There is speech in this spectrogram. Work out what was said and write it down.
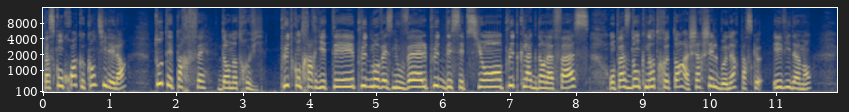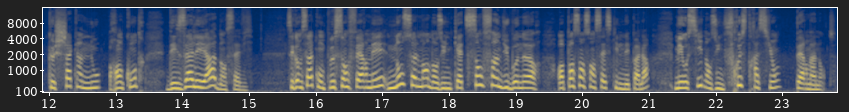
parce qu'on croit que quand il est là, tout est parfait dans notre vie. Plus de contrariétés, plus de mauvaises nouvelles, plus de déceptions, plus de claques dans la face. On passe donc notre temps à chercher le bonheur parce que, évidemment, que chacun de nous rencontre des aléas dans sa vie. C'est comme ça qu'on peut s'enfermer non seulement dans une quête sans fin du bonheur en pensant sans cesse qu'il n'est pas là, mais aussi dans une frustration permanente.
